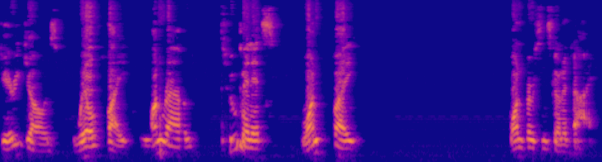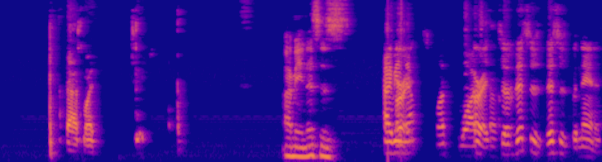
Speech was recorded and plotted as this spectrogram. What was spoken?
Jerry Jones will fight one round, two minutes, one fight. One person's gonna die. That's my I mean, this is I mean, All right. that's must watch. All right, so this is this is bananas.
